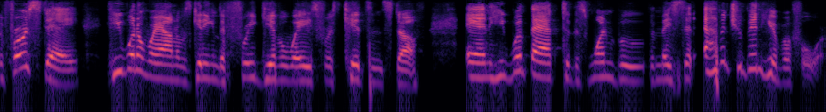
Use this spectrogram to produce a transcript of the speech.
The first day, he went around and was getting the free giveaways for his kids and stuff. And he went back to this one booth and they said, Haven't you been here before?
